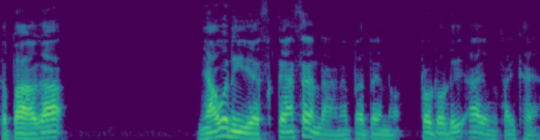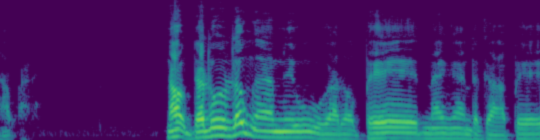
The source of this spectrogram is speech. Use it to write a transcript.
ကဘာကမြဝတီရဲ့စကန်စင်တာနဲ့ပတ်သက်တော့တော်တော်လေးအာရုံစိုက်ခိုင်းရပါတယ်နောက်ဒီလိုလုပ်ငန်းမျိုးကတော့ဘယ်နိုင်ငံတကာဘယ်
